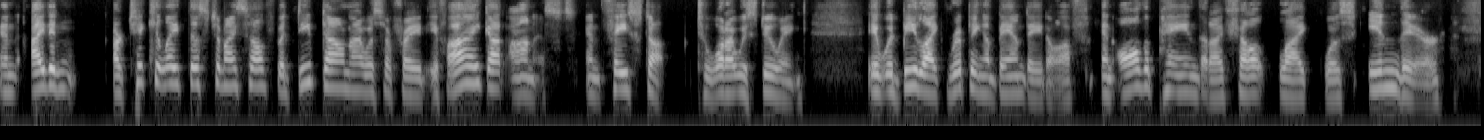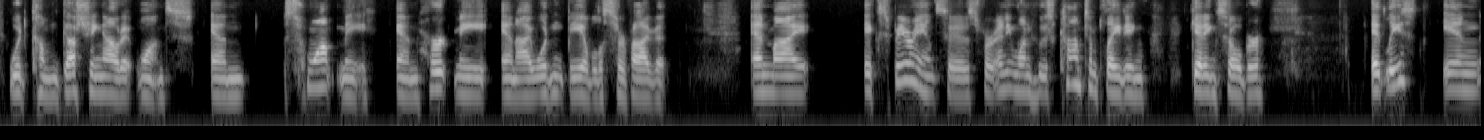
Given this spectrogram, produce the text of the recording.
and I didn't articulate this to myself, but deep down I was afraid if I got honest and faced up to what I was doing, it would be like ripping a band aid off, and all the pain that I felt like was in there would come gushing out at once and swamp me and hurt me and I wouldn't be able to survive it. And my experiences for anyone who's contemplating getting sober, at least in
